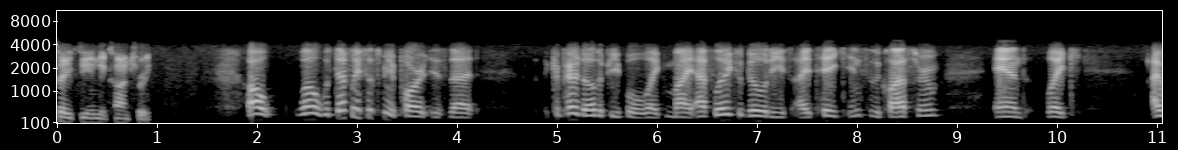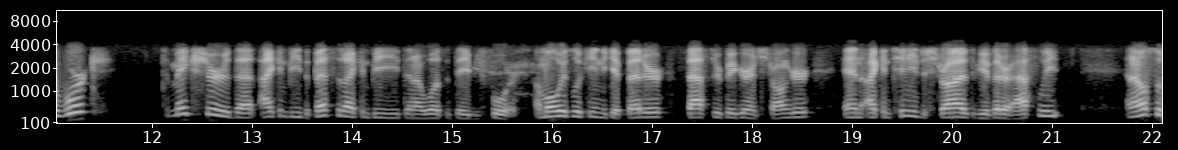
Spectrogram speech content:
safety in the country? Oh, well, what definitely sets me apart is that compared to other people, like my athletic abilities, I take into the classroom, and like I work to make sure that I can be the best that I can be than I was the day before. I'm always looking to get better, faster, bigger, and stronger, and I continue to strive to be a better athlete. And I also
